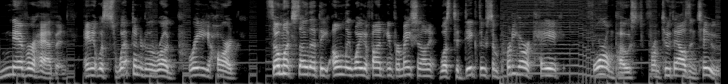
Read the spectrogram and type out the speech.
never happened, and it was swept under the rug pretty hard. So much so that the only way to find information on it was to dig through some pretty archaic forum posts from 2002.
